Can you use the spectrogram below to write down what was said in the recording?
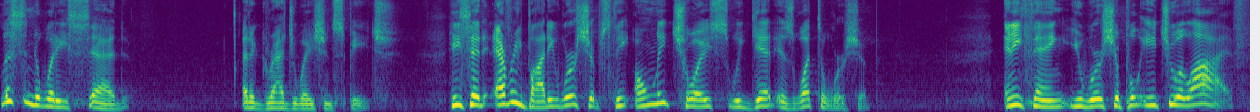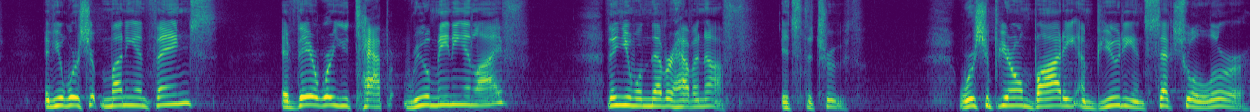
Listen to what he said at a graduation speech. He said, Everybody worships. The only choice we get is what to worship. Anything you worship will eat you alive. If you worship money and things, if they are where you tap real meaning in life, then you will never have enough. It's the truth. Worship your own body and beauty and sexual allure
